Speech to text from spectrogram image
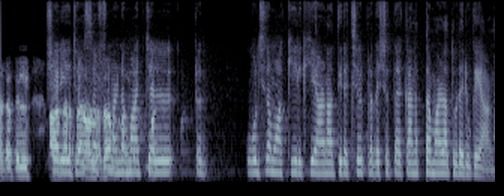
ഘട്ടത്തിൽ നടത്താനുള്ളത് ഊർജിതമാക്കിയിരിക്കുകയാണ്. തിരച്ചിൽ പ്രദേശത്ത് കനത്ത മഴ തുടരുകയാണ്.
